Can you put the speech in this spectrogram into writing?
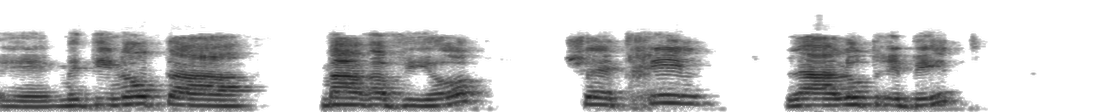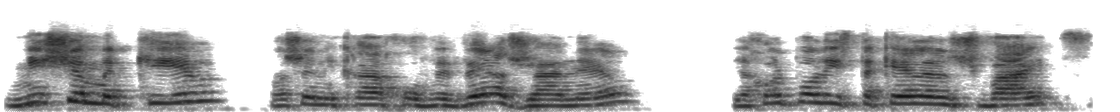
מהמדינות המערביות, שהתחיל להעלות ריבית. מי שמכיר, מה שנקרא חובבי הז'אנר, יכול פה להסתכל על שווייץ.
